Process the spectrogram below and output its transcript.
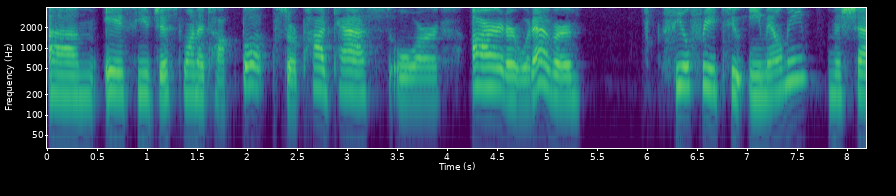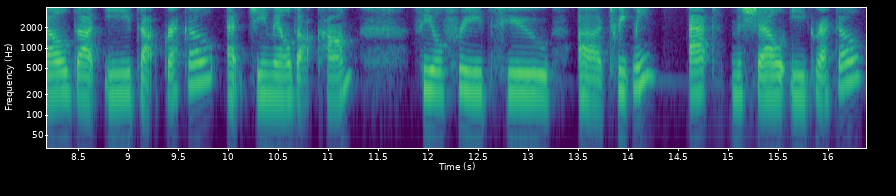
um, if you just want to talk books or podcasts or art or whatever, feel free to email me, michelle.e.greco at gmail.com. Feel free to uh, tweet me at Michelle E. Greco.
